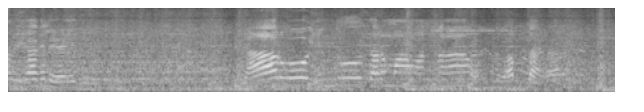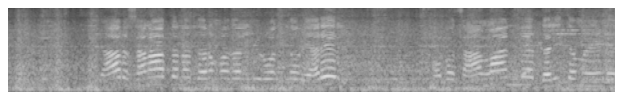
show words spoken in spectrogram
ನಾವು ಈಗಾಗಲೇ ಹೇಳಿದ್ದೀವಿ ಯಾರು ಹಿಂದೂ ಧರ್ಮವನ್ನು ಒಪ್ತಾರೆ ಯಾರು ಸನಾತನ ಧರ್ಮದಲ್ಲಿರುವಂಥವ್ರು ಯಾರೇ ಇರಲಿ, ಒಬ್ಬ ಸಾಮಾನ್ಯ ದಲಿತ ಮಹಿಳೆ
